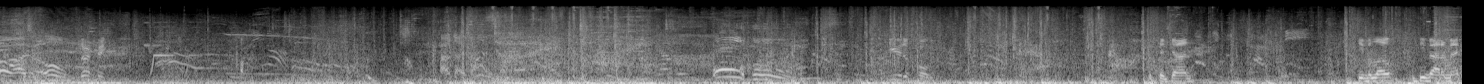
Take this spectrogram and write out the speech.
Oh, I, oh, nerfing. How did I? Oh, beautiful. Good John. D.Va low. D.Va out of mech.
